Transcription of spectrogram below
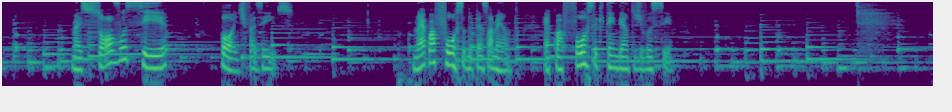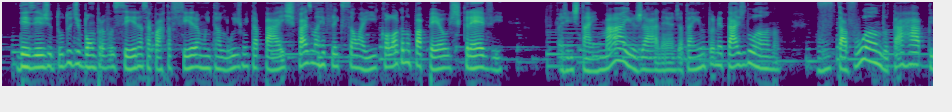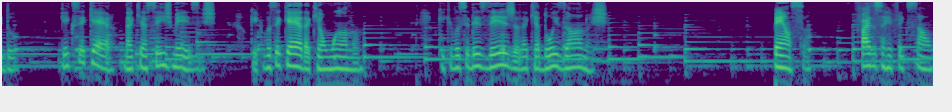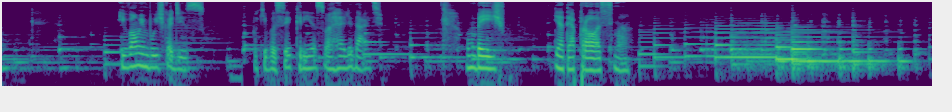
Mas só você pode fazer isso. Não é com a força do pensamento, é com a força que tem dentro de você. Desejo tudo de bom para você nessa quarta-feira, muita luz, muita paz. Faz uma reflexão aí, coloca no papel, escreve. A gente tá em maio já, né? Já tá indo para metade do ano. Tá voando, tá rápido. O que, que você quer daqui a seis meses? O que, que você quer daqui a um ano? O que, que você deseja daqui a dois anos? Pensa, faz essa reflexão e vão em busca disso, porque você cria a sua realidade. Um beijo e até a próxima.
